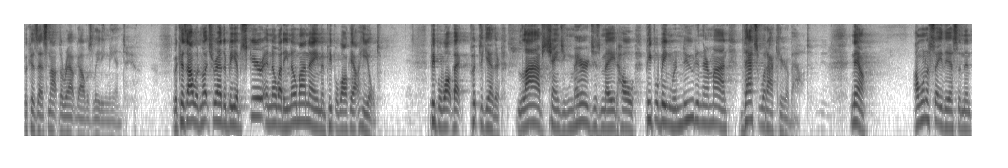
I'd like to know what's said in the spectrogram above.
because that's not the route God was leading me into. Because I would much rather be obscure and nobody know my name and people walk out healed. People walk back put together, lives changing, marriages made whole, people being renewed in their mind. That's what I care about. Now, I want to say this and then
